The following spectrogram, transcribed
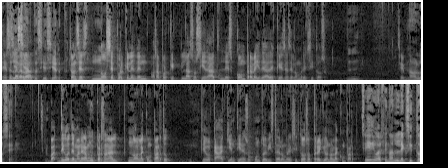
Esa es la verdad. Cierto, sí es cierto. Entonces, no sé por qué les ven, o sea, por qué la sociedad les compra la idea de que ese es el hombre exitoso. Mm. Sí. No lo sé. digo, de manera muy personal, no la comparto. Digo, cada quien tiene su punto de vista del hombre exitoso, pero yo no la comparto. Sí, digo, al final el éxito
